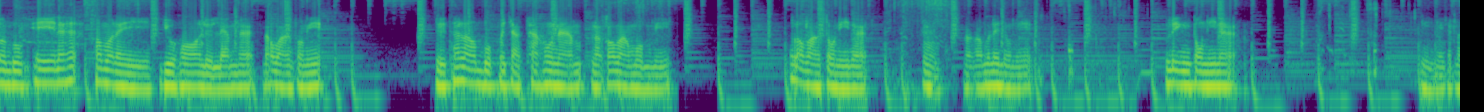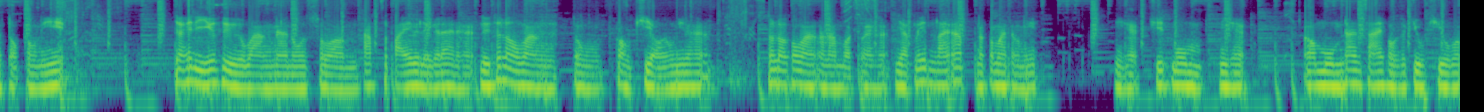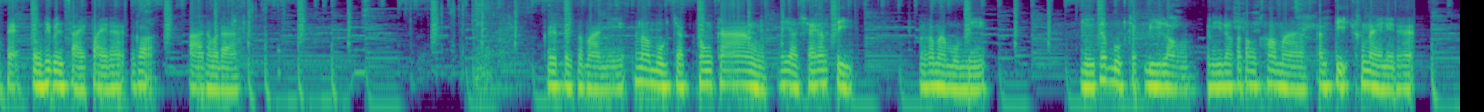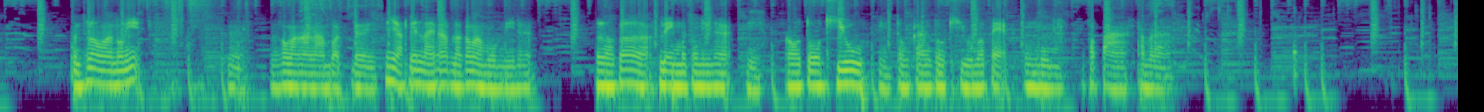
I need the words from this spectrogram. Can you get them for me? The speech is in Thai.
ส่วนบุก A นะฮะเข้ามาในยูฮอหรือแรมนะฮะวางตรงนี้ หรือถ้าเราบุกไปจากทางห้องน้ำเราก็วางมุมนี้เราวางตรงนี้นะ อืมเราก็ม่เล่นตรงนี้ ลิงตรงนี้นะนี่มันจะมาตกตรงนี้ จะให้ดีก็คือวางนาโนสวอมทับสไปไปเลยก็ได้นะฮะ หรือถ้าเราวางตรงกล่องเขียวตรงนี้นะฮะ แล้วเราก็วางอะลามบอทไว้ฮะ อยากเล่นไลน์อัพเราก็มาตรงนี้ นี่ฮะ ชิดมุม นี่ฮะ เอามุมด้านซ้ายของสกิลคิวมาแปะตรงที่เป็นสายไฟนะฮะก็ตาธรรมดาก็จะเป็นประมาณนี้ถ้าเราบุกจากตรงกลางแล้วอยากใช้อันติมันก็มามุมนี้ หรือถ้าบุกจากบีลองอันนี้เราก็ต้องเข้ามาอันติข้างในเลยนะฮะส่วนถ้าเราวางตรงนี้อ่าแล้วก็วางอะลามบอทเลย ถ้าอยากเล่นไลน์อัพเราก็มามุมนี้นะฮะแล้วเราก็เล็งมาตรงนี้นะฮะนี่เอาตัวคิวนี่ตรงกลางตัวคิวมาแปะตรงมุมแล้วก็ปาธรรมดา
